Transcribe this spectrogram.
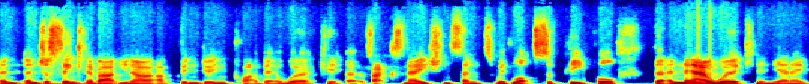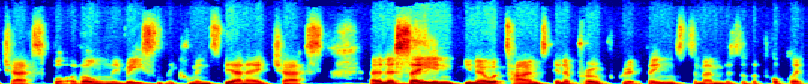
And, and just thinking about you know i've been doing quite a bit of work at a vaccination centre with lots of people that are now working in the nhs but have only recently come into the nhs and are saying you know at times inappropriate things to members of the public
